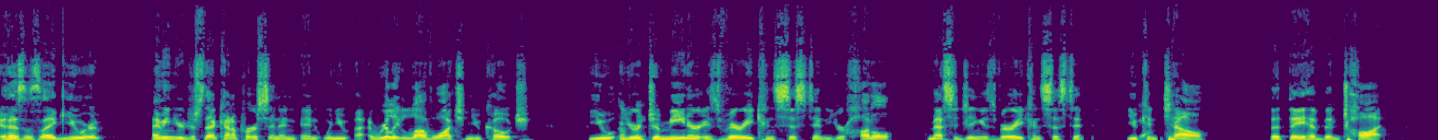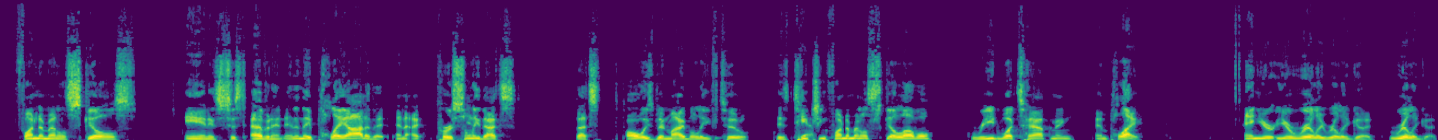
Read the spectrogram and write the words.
it was just like you were. I mean, you're just that kind of person, and and when you, I really love watching you coach You your demeanor is very consistent. Your huddle messaging is very consistent. You yeah. can tell that they have been taught fundamental skills and it's just evident and then they play out of it and I personally yeah. that's that's always been my belief too is teaching yeah. fundamental skill level read what's happening and play and you're you're really really good really good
